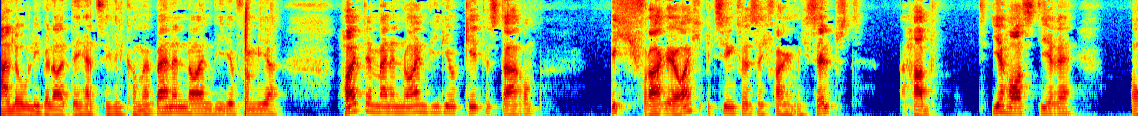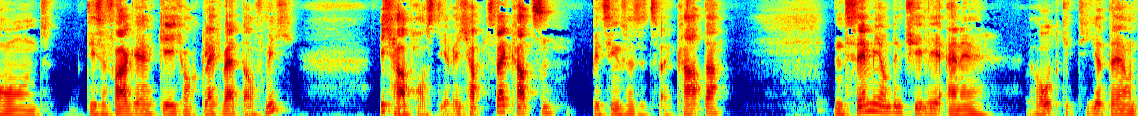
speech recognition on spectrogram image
Hallo liebe Leute, herzlich willkommen bei einem neuen Video von mir. Heute in meinem neuen Video geht es darum, ich frage euch, beziehungsweise ich frage mich selbst, habt ihr Haustiere? Und diese Frage gehe ich auch gleich weiter auf mich. Ich habe Haustiere. Ich habe zwei Katzen, beziehungsweise zwei Kater. In Semi und in Chili eine rotgetigerte und...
